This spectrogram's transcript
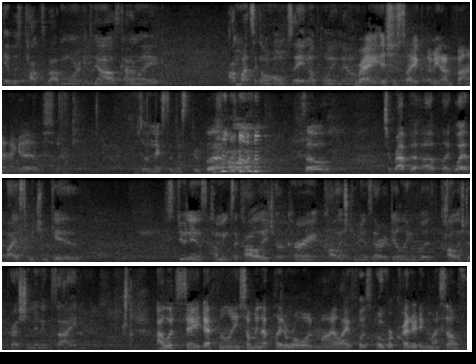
it was talked about more. Because now I was kind of like I'm about to go home, so ain't no point now. Right. It's just like I mean I'm fine, I guess. So until next semester. But um, so to wrap it up, like what advice would you give students coming to college or current college students that are dealing with college depression and anxiety? I would say definitely something that played a role in my life was over crediting myself.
